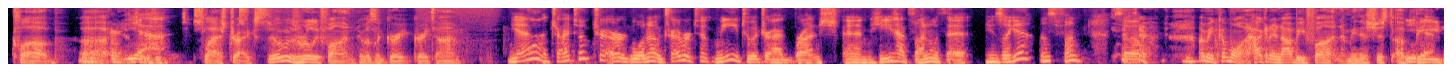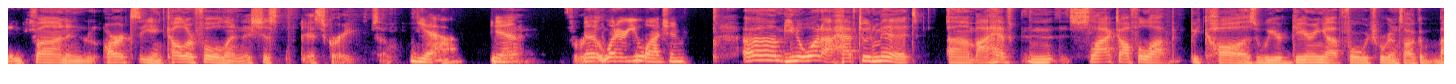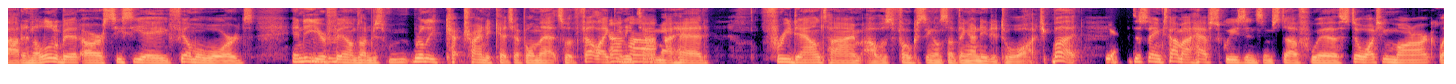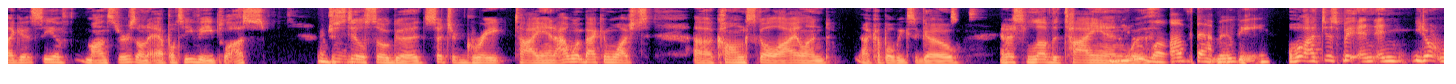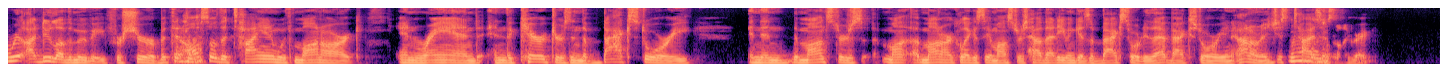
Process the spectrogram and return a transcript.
club. Uh, so it was Yeah. slash drag. So it was really fun. It was a great, great time. Yeah, I took Tre- or well, no, Trevor took me to a drag brunch and he had fun with it. He was like, "Yeah, that was fun." So I mean, come on. How can it not be fun? I mean, it's just upbeat and fun and artsy and colorful, and it's just, it's great. So, yeah, yeah. for real. But what are you watching? Um, you know what? I have to admit, um, I have n- slacked off a lot because we are gearing up for which we're going to talk about in a little bit our CCA Film Awards end of year Mm-hmm. films. I'm just really ca- trying to catch up on that. So it felt like Uh-huh. anytime I had free downtime, I was focusing on something I needed to watch. But Yeah. at the same time, I have squeezed in some stuff with still watching Monarch Legacy of Monsters on Apple TV Plus which is Mhm. still so good. Such a great tie-in. I went back and watched uh, Kong Skull Island a couple of weeks ago, and I just love the tie-in You with. love that movie. Well, I just be and and you don't. Re- I do love the movie for sure, but then Uh-huh. also the tie-in with Monarch and Rand and the characters and the backstory. And then the monsters, Mon- Monarch Legacy of Monsters, how that even gives a backstory to that backstory. And I don't know, it just ties in really great.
